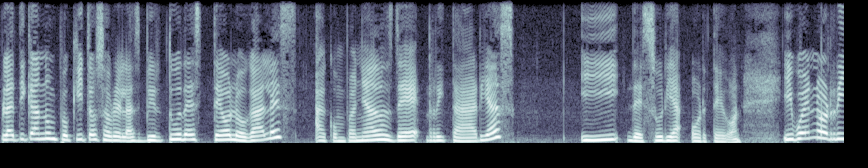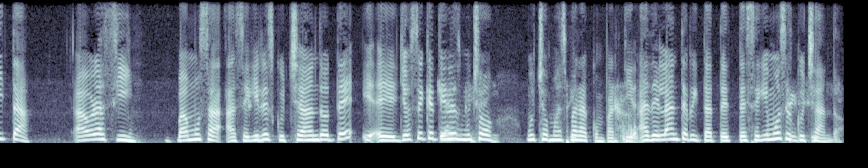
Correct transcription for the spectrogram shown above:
platicando un poquito sobre las virtudes teologales, acompañados de Rita Arias y de Suria Ortegón. Y bueno, Rita, ahora sí, vamos a, seguir escuchándote. Eh, yo sé que tienes mucho, mucho más para compartir. Adelante, Rita, te, seguimos escuchando.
